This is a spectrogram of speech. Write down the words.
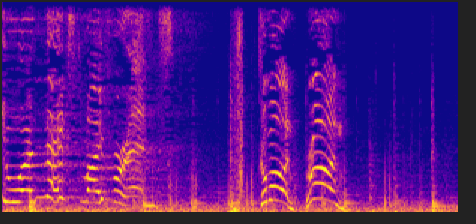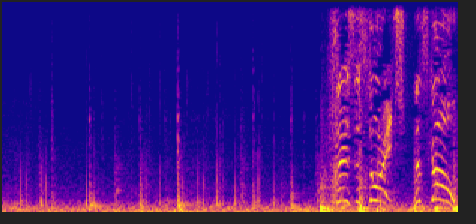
You are next, my friends! Come on, run! There's the storage! Let's go!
